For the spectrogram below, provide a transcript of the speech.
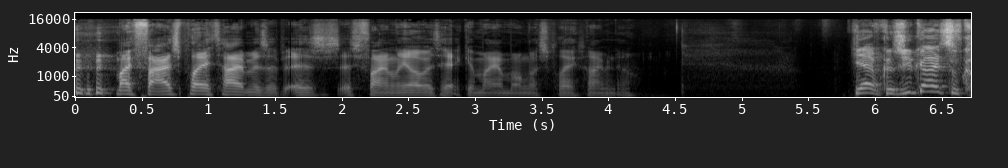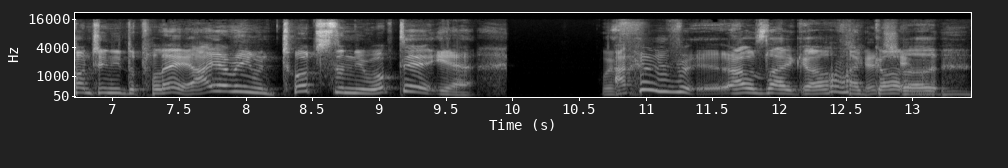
my Faz playtime is, is is finally overtaking my Among Us playtime now. yeah, because you guys have continued to play. I haven't even touched the new update yet. We've, I can. I was like, oh my god. shit, uh,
